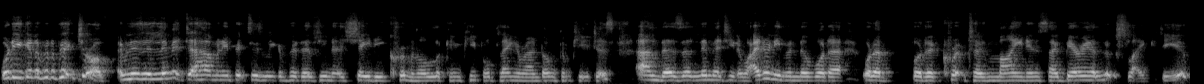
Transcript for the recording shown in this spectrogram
what are you going to put a picture of? I mean, there's a limit to how many pictures we can put of, you know, shady criminal looking people playing around on computers. And there's a limit, you know, I don't even know what a, what a, what a crypto mine in Siberia looks like. Do you?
